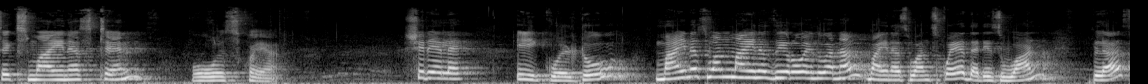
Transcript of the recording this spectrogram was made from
six minus ten whole square ശരിയല്ലേ? Equal to minus one minus zero എന്ന് പറഞ്ഞാൽ minus one square that is one plus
